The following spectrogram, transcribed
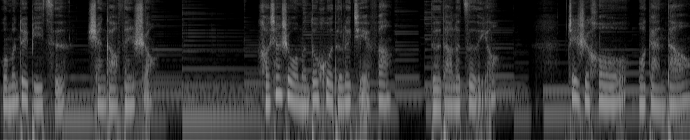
我们对彼此宣告分手，好像是我们都获得了解放，得到了自由。这时候，我感到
